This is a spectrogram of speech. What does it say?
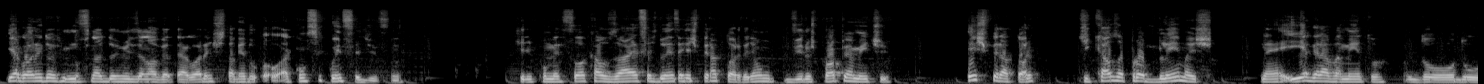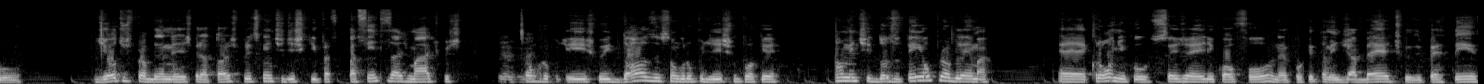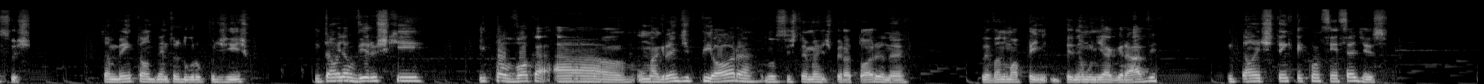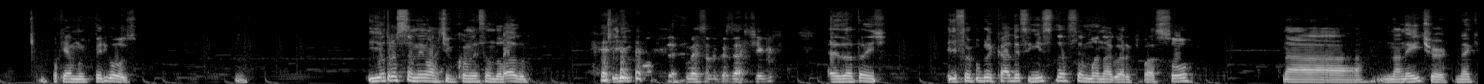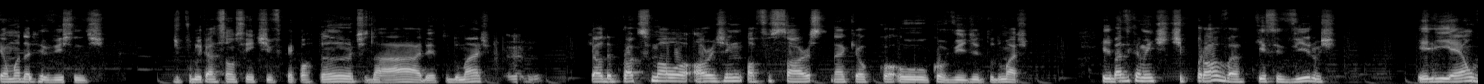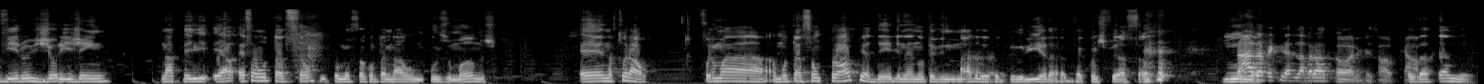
E agora, no final de 2019 até agora, a gente está vendo a consequência disso. Né? Que ele começou a causar essas doenças respiratórias. Ele é um vírus propriamente respiratório, que causa problemas né, e agravamento do, do, de outros problemas respiratórios, por isso que a gente diz que para pacientes asmáticos uhum. são grupo de risco, idosos são grupo de risco, porque normalmente idoso tem o problema é, crônico, seja ele qual for, né, porque também diabéticos, hipertensos também estão dentro do grupo de risco. Então ele é um vírus que, que provoca a, uma grande piora no sistema respiratório, né, levando uma pneumonia grave então a gente tem que ter consciência disso. Porque é muito perigoso. E eu trouxe também um artigo começando logo. começando com os artigos. Exatamente. Ele foi publicado esse início da semana agora que passou na, na Nature, né, que é uma das revistas de publicação científica importante da área e tudo mais, uhum. que é o The Proximal Origin of SARS, né, que é o, o Covid e tudo mais ele basicamente te prova que esse vírus ele é um vírus de origem na ele, é, essa mutação que começou a contaminar os humanos é natural. Foi uma mutação própria dele, né? Não teve nada dessa teoria da, da conspiração. nada foi criado no laboratório, pessoal. Calma. Exatamente.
